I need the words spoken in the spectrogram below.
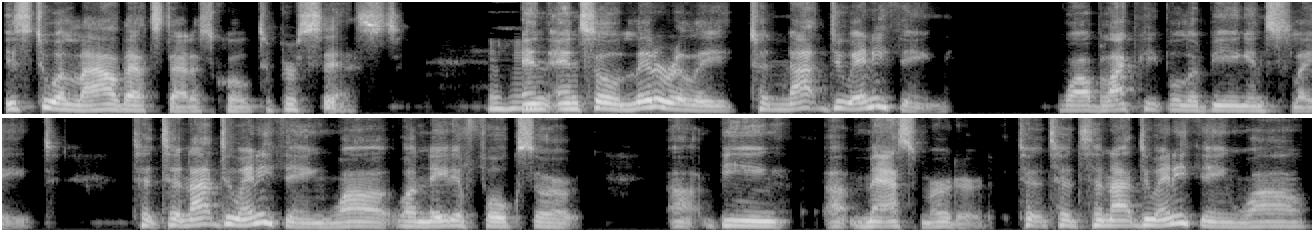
is to allow that status quo to persist. Mm-hmm. And, and so, literally, to not do anything while Black people are being enslaved, to, to not do anything while, while Native folks are uh, being uh, mass murdered, to, to, to not do anything while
